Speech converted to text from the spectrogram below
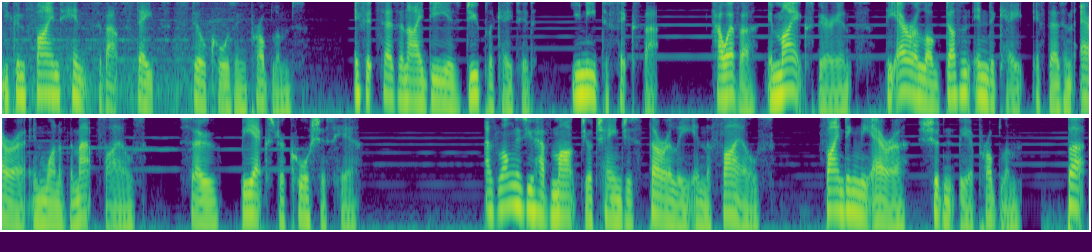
you can find hints about states still causing problems. If it says an ID is duplicated, you need to fix that. However, in my experience, the error log doesn't indicate if there's an error in one of the map files, so be extra cautious here. As long as you have marked your changes thoroughly in the files, finding the error shouldn't be a problem. But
